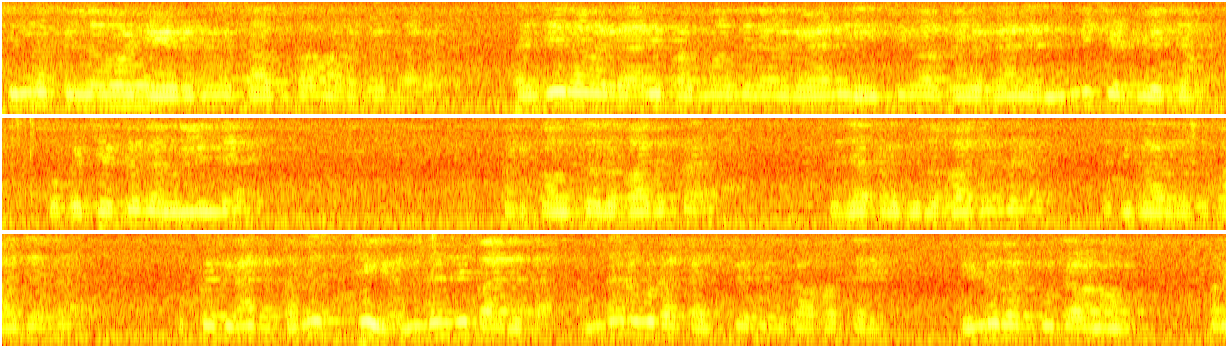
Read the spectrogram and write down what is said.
చిన్న పిల్లవాడిని ఏ రకంగా చాపుతాం ఆ రకంగా తాగాలి సంజయ్ నగర్ కానీ పద్మావతి నగర్ కానీ శ్రీనివాస్ నగర్ కానీ అన్ని చెట్లు వేసాం ఒక చెట్టు మిగిలిందే మరి కౌన్సిలర్ల బాధ్యత ప్రజాప్రతినిధుల బాధ్యత అధికారుల బాధ్యత ఒక్కటి కాదు సమష్టి అందరిది బాధ్యత. అందరూ కూడా కలిసికట్టుగా కాబట్టి ఇల్లు కట్టుకుంటా ఉన్నాం. మన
